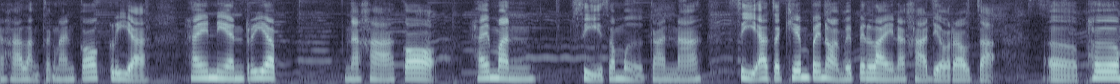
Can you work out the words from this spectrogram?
นะคะ หลังจากนั้นก็เกลี่ยให้เนียนเรียบนะคะ ก็ให้มันสีเสมอกันนะ สีอาจจะเข้มไปหน่อยไม่เป็นไรนะคะ เดี๋ยวเราจะเเพิ่ม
